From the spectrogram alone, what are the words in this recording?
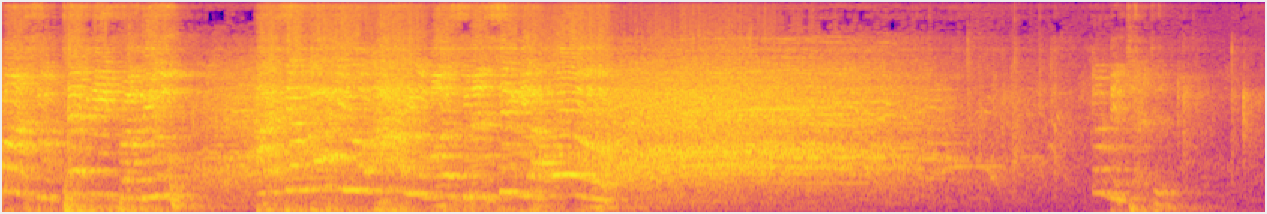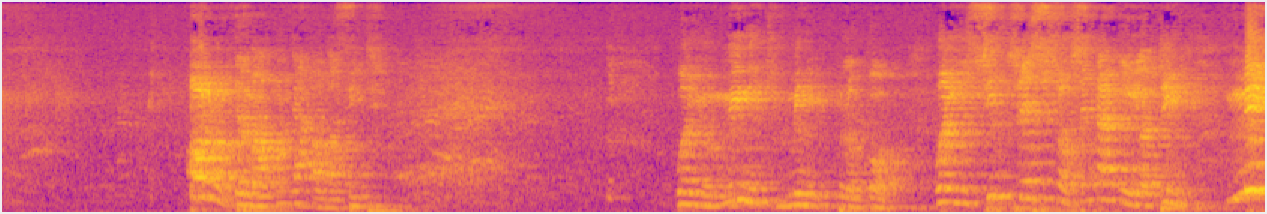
man should take it from you. I say where you are, you must. Don't be threatened. All of them are under our feet. When you mean it, you mean it, people of God. When you see traces of Satan in your thing, mean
